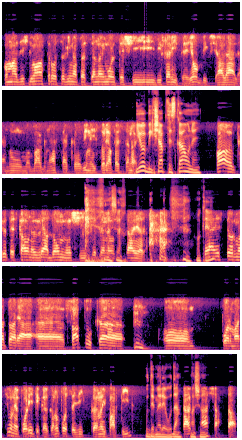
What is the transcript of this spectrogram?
cum a zis și dumneavoastră, o să vină peste noi multe și diferite, Iobic și ale alea, nu mă bag în asta că vine istoria peste noi. Iobic, șapte scaune. Bă, câte scaune vrea domnul și câte nu Așa. da el. Ok. Ideea este următoarea. Uh, Faptul că o formațiune politică, că nu pot să zic că nu-i partid, UDMR-ul, da, dacă, așa. așa, da.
